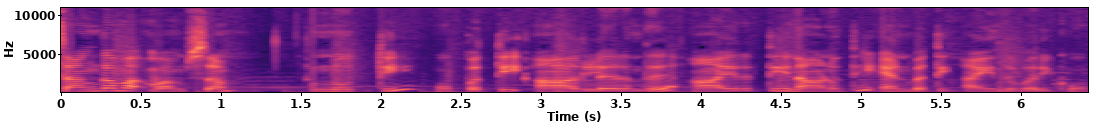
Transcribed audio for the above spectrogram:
சங்கம வம்சம் முந்நூற்றி முப்பத்தி ஆறிலிருந்து ஆயிரத்தி நானூற்றி எண்பத்தி ஐந்து வரைக்கும்.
